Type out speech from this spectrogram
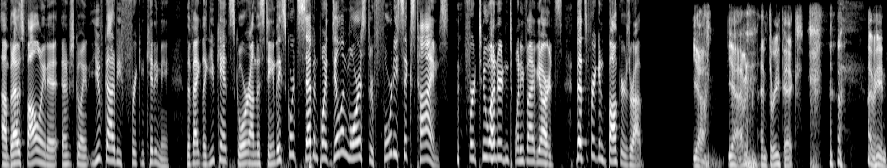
Um, but I was following it, and I'm just going, "You've got to be freaking kidding me!" The fact like you can't score on this team. They scored seven points. Dylan Morris threw 46 times for 225 yards. That's freaking bonkers, Rob. Yeah, yeah, and three picks. I mean,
